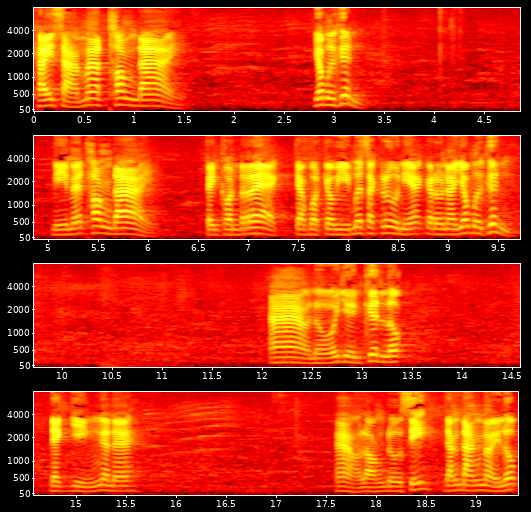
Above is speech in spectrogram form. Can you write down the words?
ใครสามารถท่องได้ ยกมือขึ้น มีไหมท่องได้ เป็นคนแรกจากบทกวีเมื่อสักครู่นี้กรุณายกมือขึ้นอ้าวหนูยืนขึ้นลุก เด็กหญิงอะนะ อ้าวลองดูสิดัง ๆ หน่อยลูก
